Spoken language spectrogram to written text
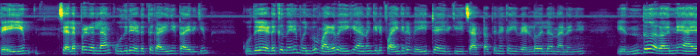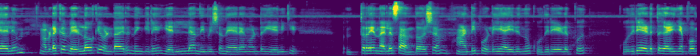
പെയ്യും. ചിലപ്പോഴെല്ലാം കുതിര എടുത്ത് കഴിഞ്ഞിട്ടായിരിക്കും. കുതിര എടുക്കുന്നതിന് മുൻപ് മഴ പെയ്യുകയാണെങ്കിൽ ഭയങ്കര വെയിറ്റ് ആയിരിക്കും ഈ ചട്ടത്തിനൊക്കെ ഈ വെള്ളമെല്ലാം നനഞ്ഞ്. എന്തോ തന്നെ ആയാലും അവിടെയൊക്കെ വെള്ളമൊക്കെ ഉണ്ടായിരുന്നെങ്കിൽ എല്ലാ നിമിഷ നേരം കൊണ്ട് എനിക്ക് ഇത്രയും നല്ല സന്തോഷം. അടിപൊളിയായിരുന്നു കുതിരയെടുപ്പ് കുതിര എടുത്തു കഴിഞ്ഞപ്പം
